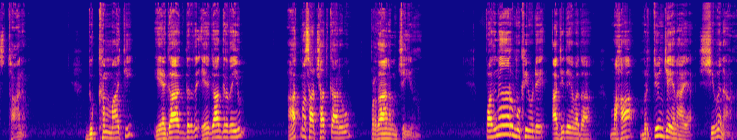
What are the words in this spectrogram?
സ്ഥാനം. ദുഃഖം മാറ്റി ഏകാഗ്രത ഏകാഗ്രതയും ആത്മസാക്ഷാത്കാരവും പ്രദാനം ചെയ്യുന്നു. പതിനാറ് മുഖിയുടെ അധിദേവത മഹാമൃത്യുഞ്ജയനായ ശിവനാണ്.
